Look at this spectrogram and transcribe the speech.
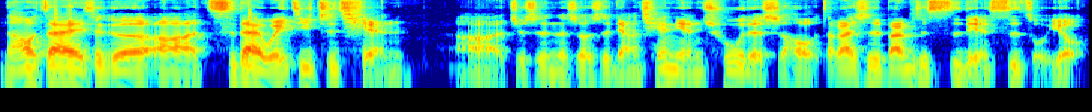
然后在这个啊次贷危机之前。啊，就是那时候是两千年初的时候，大概是百分之四点四左右。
